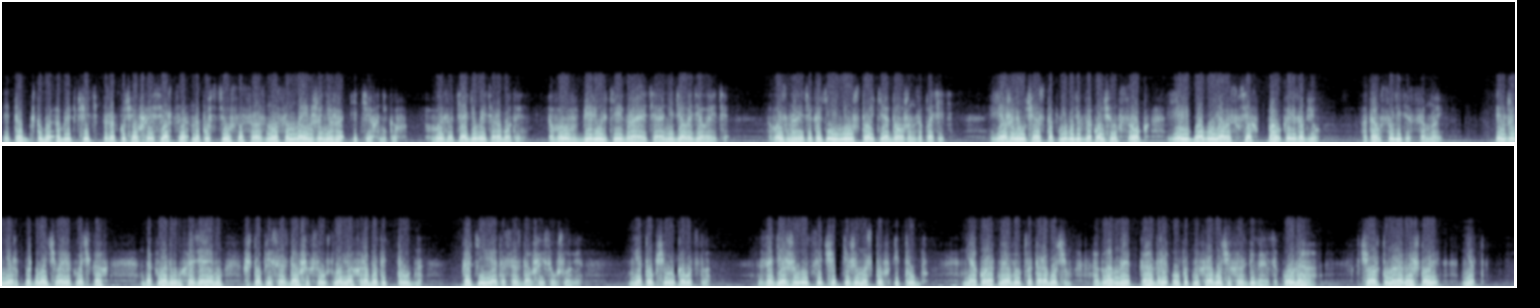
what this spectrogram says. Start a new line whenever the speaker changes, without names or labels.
И там, чтобы облегчить заскучавшее сердце, напустился с разносом на инженера и техников. «Вы затягиваете работы. Вы в бирюльке играете, а не дело делаете. Вы знаете, какие неустойки я должен заплатить? Ежели участок не будет закончен в срок, ей-богу, я вас всех палкой изобью. А там судитесь со мной». Инженер, пожилой человек в очках, докладывал хозяину, что при создавшихся условиях работать трудно. Какие это создавшиеся условия? Нет общего руководства. Задерживаются чертежи мостов и труб. Неаккуратная выплата рабочим, а главное, кадры опытных рабочих разбегаются. Куда? К черту на рога, что ли? Нет,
